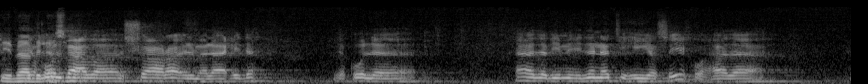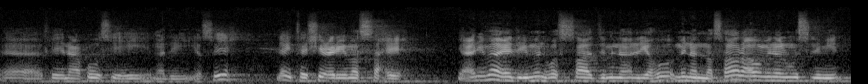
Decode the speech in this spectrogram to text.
في باب يقول الأسماء؟ بعض الشعراء الملاحدة يقول هذا بمئذنته يصيح وهذا آه، في ناقوسه مدري يصيح. ليت شعري ما الصحيح. يعني ما يدري من هو الصاد من اليهود من النصارى أو من المسلمين.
